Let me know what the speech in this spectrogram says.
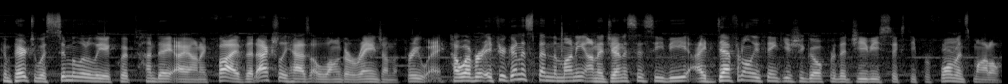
compared to a similarly equipped Hyundai Ioniq 5 that actually has a longer range on the freeway. However, if you're gonna spend the money on a Genesis EV, I definitely think you should go for the GV60 Performance model,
